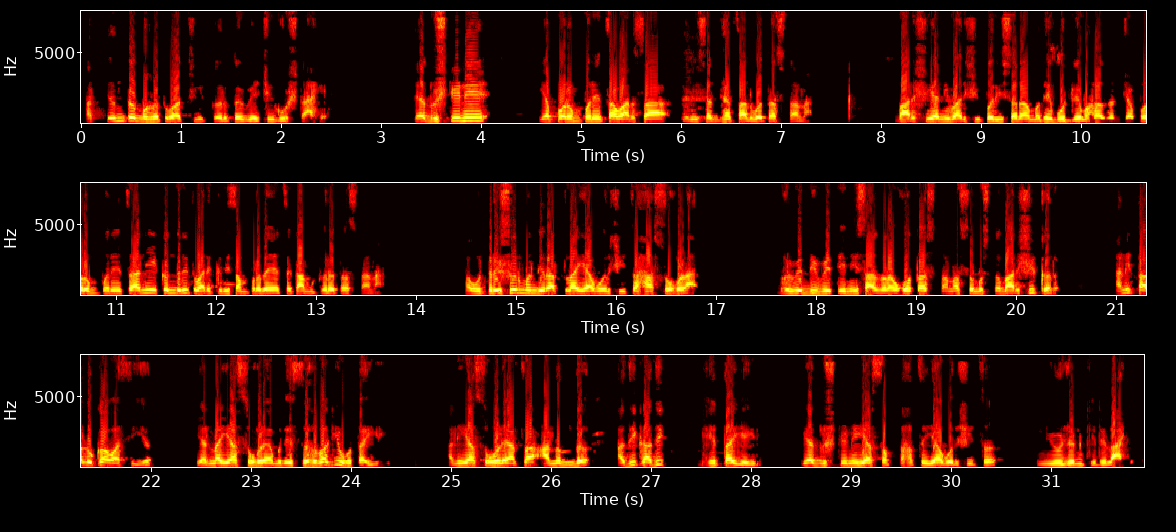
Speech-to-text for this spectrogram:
अत्यंत महत्वाची कर्तव्याची गोष्ट आहे. त्या दृष्टीने या परंपरेचा वारसा त्यांनी सध्या चालवत असताना बार्शी आणि बार्शी परिसरामध्ये बोधले महाराजांच्या परंपरेचा आणि एकंदरीत वारकरी संप्रदायाचं काम करत असताना हा उत्तरेश्वर मंदिरातला या वर्षीचा हा सोहळा भव्य दिव्यतेने साजरा होत असताना समस्त बार्शीकर आणि तालुकावासीय यांना या सोहळ्यामध्ये सहभागी होता येईल आणि या सोहळ्याचा आनंद अधिकाधिक घेता येईल या दृष्टीने या सप्ताहाचं या वर्षीचं नियोजन केलेलं आहे.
